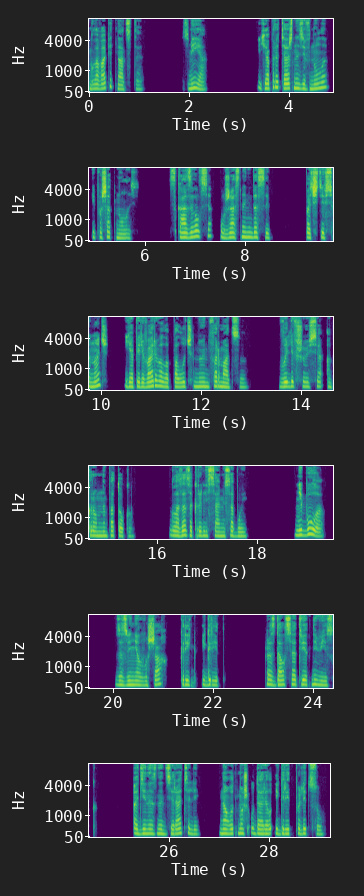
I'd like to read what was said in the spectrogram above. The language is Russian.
Глава 15. Змея. Я протяжно зевнула и пошатнулась. Сказывался ужасный недосып. Почти всю ночь я переваривала полученную информацию, вылившуюся огромным потоком. Глаза закрылись сами собой. «Небула!» — зазвенел в ушах крик Игрит. Раздался ответный визг. Один из надзирателей наотмашь ударил Игрит по лицу.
